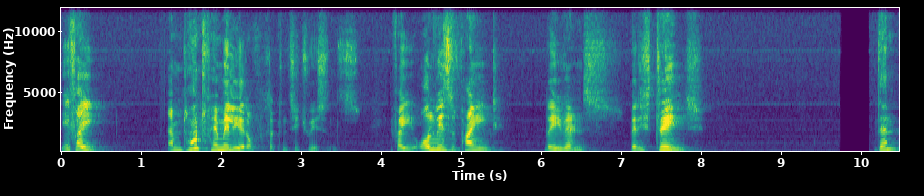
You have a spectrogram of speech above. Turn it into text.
if I am not familiar of certain situations, if I always find the events very strange, then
